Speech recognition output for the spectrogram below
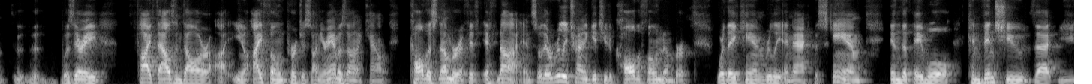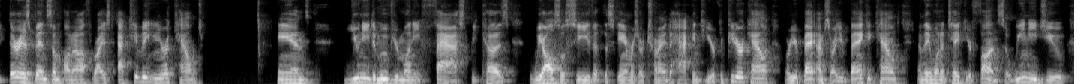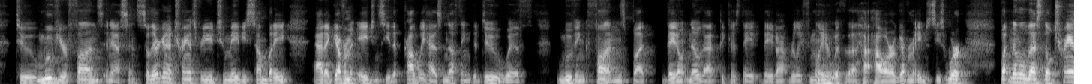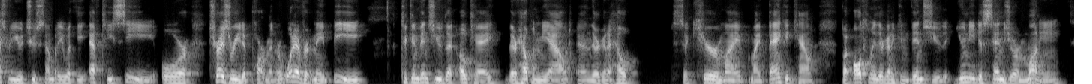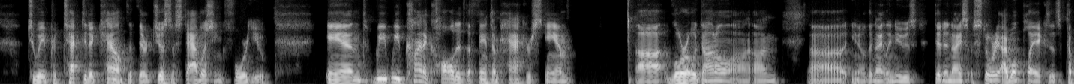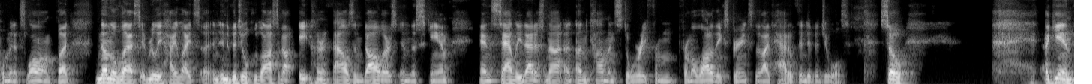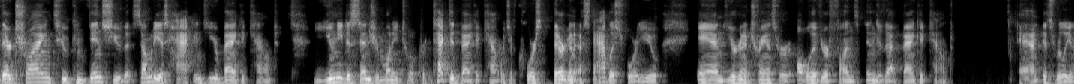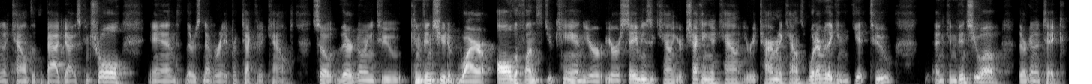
was there a $5000 uh, you know iphone purchase on your amazon account call this number if, if, if not. And so they're really trying to get you to call the phone number where they can really enact the scam in that they will convince you that you, there has been some unauthorized activity in your account and you need to move your money fast because we also see that the scammers are trying to hack into your computer account or your bank I'm sorry your bank account and they want to take your funds. So we need you to move your funds in essence. So they're going to transfer you to maybe somebody at a government agency that probably has nothing to do with moving funds but they don't know that because they they're not really familiar with uh, the, how our government agencies work. But nonetheless they'll transfer you to somebody with the FTC or Treasury Department or whatever it may be to convince you that okay they're helping me out and they're going to help secure my my bank account but ultimately they're going to convince you that you need to send your money to a protected account that they're just establishing for you. And we we kind of called it the phantom hacker scam. Uh, Norah O'Donnell on, on uh, you know the nightly news did a nice story. I won't play it because it's a couple minutes long, but nonetheless, it really highlights an individual who lost about eight hundred thousand dollars in this scam, and sadly that is not an uncommon story from from a lot of the experience that i've had with individuals. So again they're trying to convince you that somebody has hacked into your bank account. You need to send your money to a protected bank account which of course they're going to establish for you and you're going to transfer all of your funds into that bank account and it's really an account that the bad guys control and there's never a protected account so they're going to convince you to wire all the funds that you can your your savings account your checking account your retirement accounts whatever they can get to and convince you of they're going to take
